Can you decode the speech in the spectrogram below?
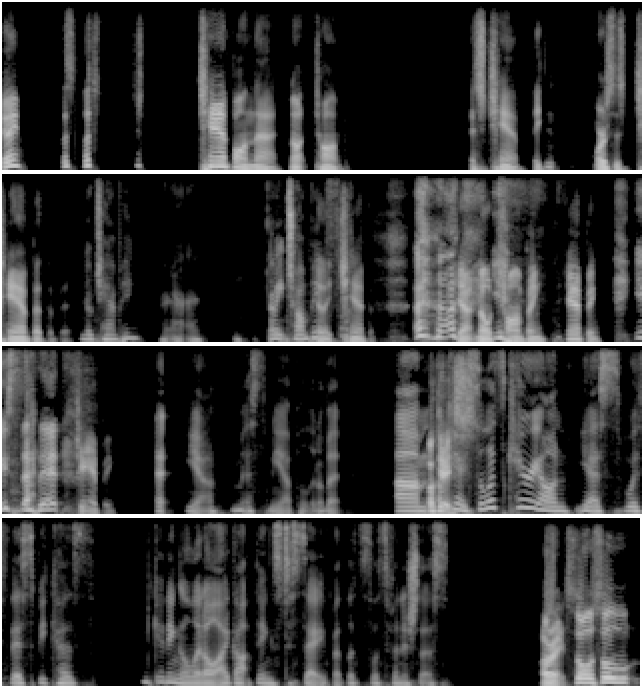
Okay, let's let's just champ on that, not chomp. It's champ. They horses champ at the bit. No champing? I mean, chomping? Yeah, they champ it. Yeah, no You- chomping, champing, You said it. champing. Uh, yeah, messed me up a little bit. Um, Okay, okay. so let's carry on. Yes, with this because I'm getting a little. I got things to say, but let's let's finish this. All right. So so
